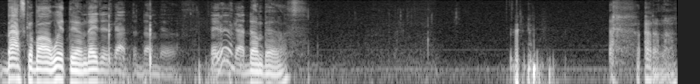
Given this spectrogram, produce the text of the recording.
basketball with them, they just got the dumbbells. They Yeah. just got dumbbells. I don't know.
